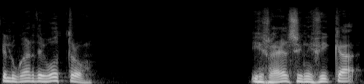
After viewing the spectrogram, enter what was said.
el lugar de otro. Israel significa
